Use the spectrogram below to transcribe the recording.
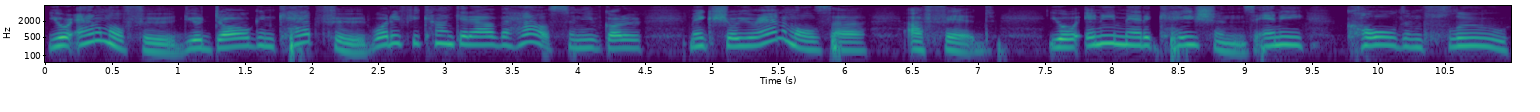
your animal food, your dog and cat food. What if you can't get out of the house and you've got to make sure your animals are, are fed? Your any medications, any cold and flu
